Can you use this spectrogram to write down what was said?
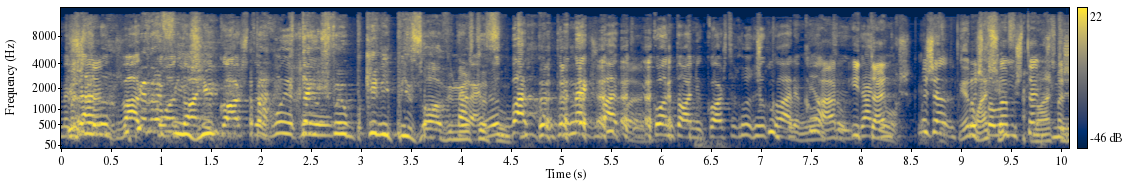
Mas já no debate com António Costa, Rui Tancos Rio. foi um pequeno episódio Tá neste bem, no assunto. debate, o primeiro debate com António Costa, Rui Rio Desculpa, claramente. claro, e ganhou. Tancos, mas já depois falamos isso. Que mas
